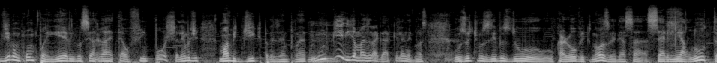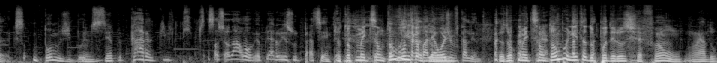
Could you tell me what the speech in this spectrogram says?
vira um companheiro e você é. vai até o fim. Poxa, lembra de Mob Dick, por exemplo, né? Não uhum. queria mais largar aquele negócio. Os últimos livros do Karol Nosler, dessa série Meia Luta, que são tomos de 800. Uhum. Cara, que sensacional, eu quero isso isso para sempre. Eu tô com uma edição tão bonita. Vou trabalhar do... hoje, vou ficar lendo. Eu tô com uma edição tão bonita do Poderoso Chefão, né, do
